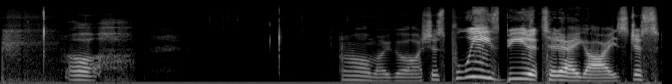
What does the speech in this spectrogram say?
Ugh. Oh my gosh. Just please beat it today, guys. Just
